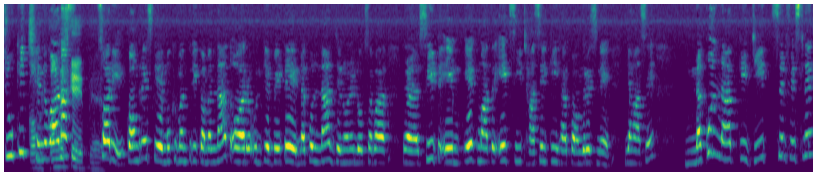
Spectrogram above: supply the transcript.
चूँकि छिंदवाड़ा सॉरी कांग्रेस के मुख्यमंत्री कमलनाथ और उनके बेटे नकुलनाथ जिन्होंने लोकसभा सीट एकमात्र एक सीट हासिल की है कांग्रेस ने यहाँ से नकुल नाथ की जीत सिर्फ़ इसलिए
